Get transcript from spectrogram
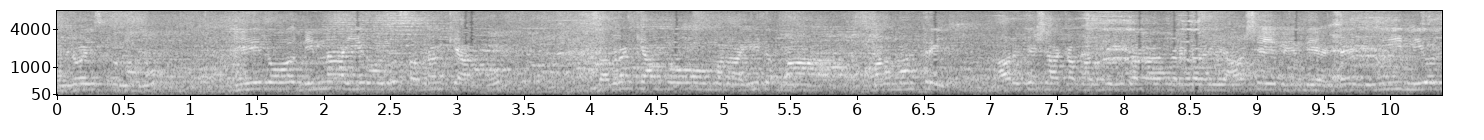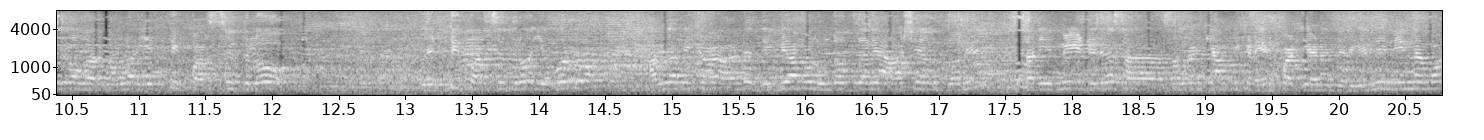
నిర్వహిస్తున్నాము. ఈ రోజు నిన్న ఈరోజు సదరం క్యాంపు. సదరం క్యాంపు మన ఈట మా మన మంత్రి ఆరోగ్య శాఖ మంత్రి ఈట రాజేంద్ర గారి ఆశయం ఏంటి అంటే ఈ నియోజకవర్గంలో ఎట్టి పరిస్థితిలో ఎట్టి పరిస్థితిలో ఎవరు అంగవిక అంటే దివ్యాంగులు ఉండొద్దు అనే ఆశయంతో తను ఇమ్మీడియట్గా స- సదరం క్యాంప్ ఇక్కడ ఏర్పాటు చేయడం జరిగింది. నిన్నేమో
